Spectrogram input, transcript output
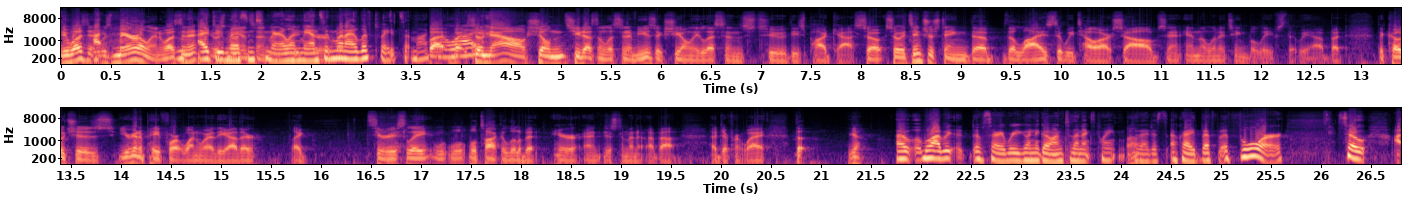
It wasn't. It was Marilyn, wasn't it? I it do listen Manson, to Marilyn Manson sure, when I lift weights. I'm not but, gonna lie. so now she'll she doesn't listen to music. She only listens to these podcasts. So so it's interesting the the lies that we tell ourselves and, and the limiting beliefs that we have. But the coaches, you're going to pay for it one way or the other. Like seriously, we'll, we'll talk a little bit here in just a minute about a different way. The, yeah. Uh, well, I would, I'm sorry. Were you going to go on to the next point? Uh-huh. Did I just okay? But before, so uh,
